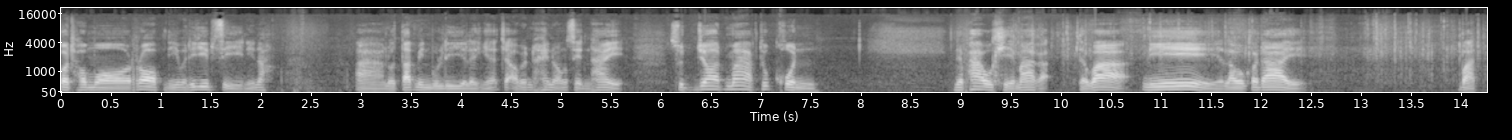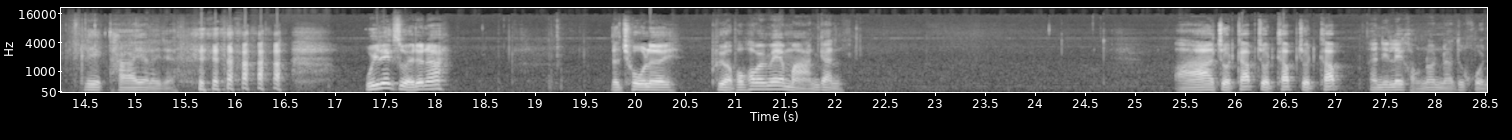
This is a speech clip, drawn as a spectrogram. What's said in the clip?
กทมรอบนี้วันที่ 24 นี้เนาะอ่าโรตัสมินบุรีอะไรเงี้ยจะเอาไปให้น้องเซ็นให้สุดยอดมากทุกคนเนื้อผ้าโอเคมากอะแต่ว่านี่เราก็ได้ บัตรเลขท้ายอะไรเนี่ย อุ้ยเลขสวยด้วยนะเดี๋ยวโชว์เลย เผื่อพ่อพ่อแม่แม่หมานกัน อ่าจดครับจดครับจดครับ อันนี้เลขของนอนนะทุกคน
